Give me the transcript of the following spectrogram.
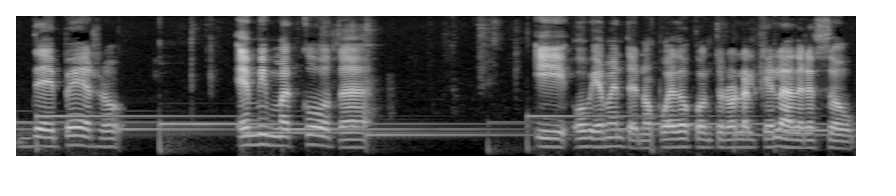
de perro, es mi mascota y obviamente no puedo controlar que ladre, so.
